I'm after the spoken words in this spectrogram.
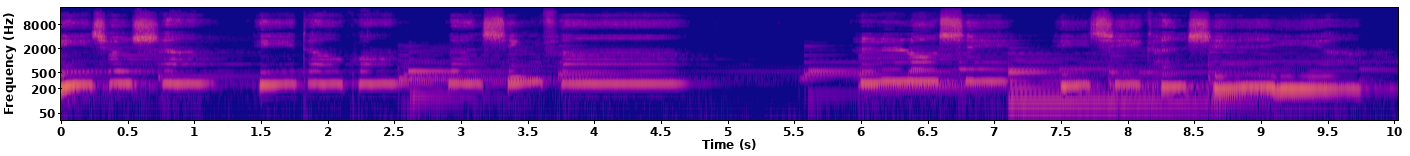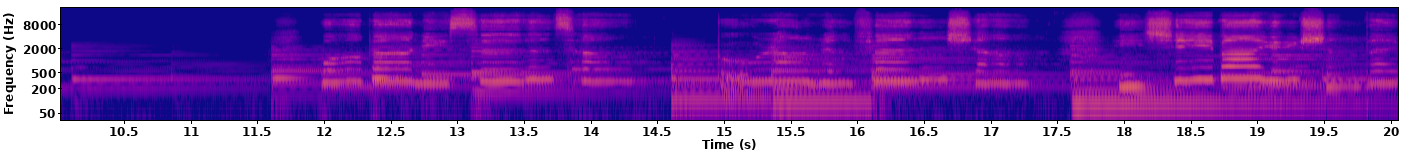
你就像一道光，暖心房，日落西，一起看斜阳。我把你私藏，不让人分享，一起把余生摆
